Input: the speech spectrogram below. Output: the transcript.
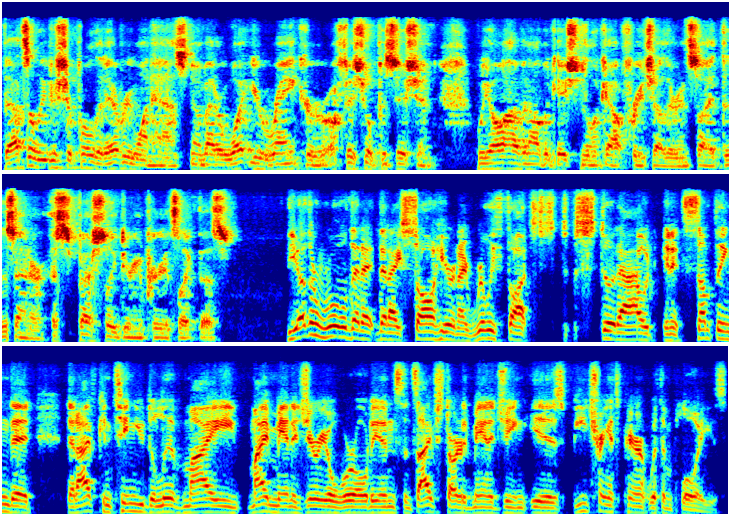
that's a leadership role that everyone has, no matter what your rank or official position. We all have an obligation to look out for each other inside the center, especially during periods like this. The other rule that I, that I saw here and I really thought st- stood out, and it's something that that I've continued to live my my managerial world in since I've started managing is be transparent with employees.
